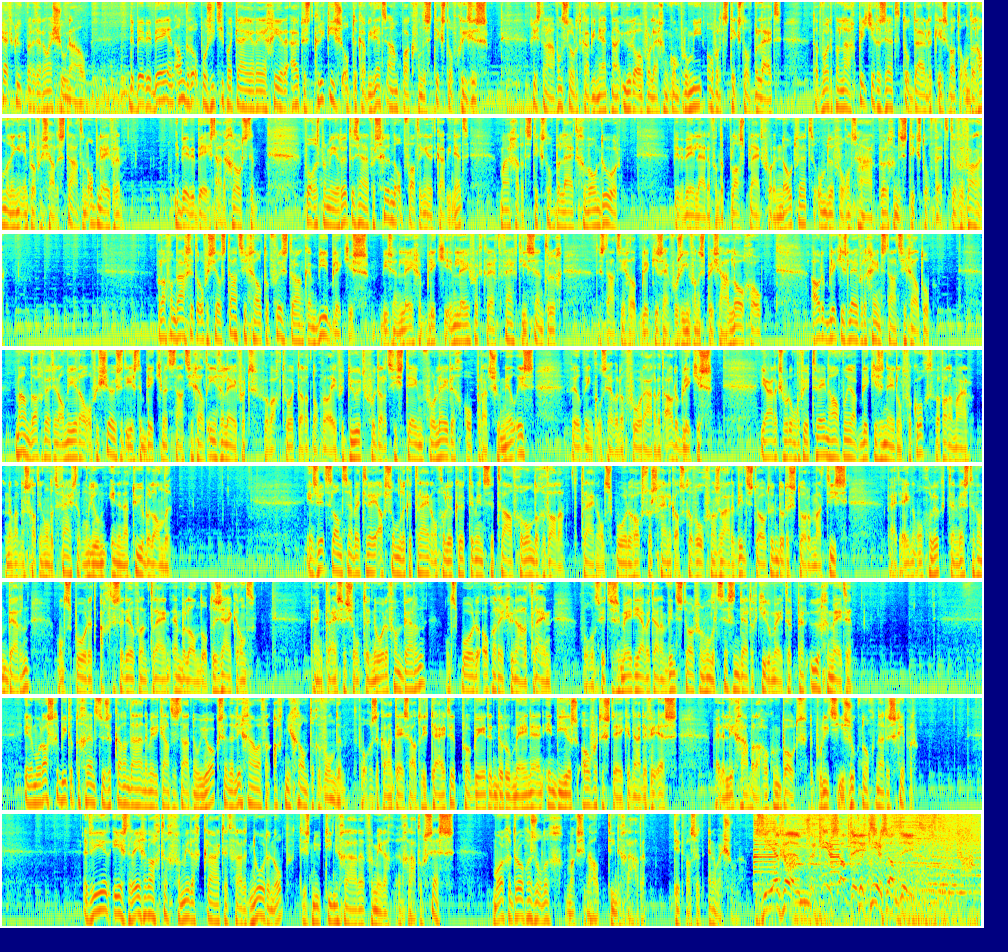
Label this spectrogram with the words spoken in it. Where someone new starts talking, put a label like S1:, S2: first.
S1: Gert Kluk met het NOS Journaal. De BBB en andere oppositiepartijen reageren uiterst kritisch... op de kabinetsaanpak van de stikstofcrisis. Gisteravond sloot het kabinet na uren overleg een compromis over het stikstofbeleid. Dat wordt op een laag pitje gezet tot duidelijk is... wat de onderhandelingen in Provinciale Staten opleveren. De BBB is daar de grootste. Volgens premier Rutte zijn er verschillende opvattingen in het kabinet... maar gaat het stikstofbeleid gewoon door. BBB-leider Van der Plas pleit voor een noodwet... om de volgens haar burgende stikstofwet te vervangen. Vanaf vandaag zit er officieel statiegeld op frisdrank en bierblikjes. Wie zijn lege blikje inlevert krijgt 15 cent terug. De statiegeldblikjes zijn voorzien van een speciaal logo. Oude blikjes leveren geen statiegeld op. Maandag werd in Almere al officieus het eerste blikje met statiegeld ingeleverd. Verwacht wordt dat het nog wel even duurt voordat het systeem volledig operationeel is. Veel winkels hebben nog voorraden met oude blikjes. Jaarlijks worden ongeveer 2,5 miljard blikjes in Nederland verkocht... waarvan er maar naar schatting 150 miljoen in de natuur belanden. In Zwitserland zijn bij twee afzonderlijke treinongelukken tenminste 12 gewonden gevallen. De treinen ontspoorden hoogstwaarschijnlijk als gevolg van zware windstoten door de storm Matisse. Bij het ene ongeluk ten westen van Bern ontspoorde het achterste deel van een trein en belandde op de zijkant. Bij een treinstation ten noorden van Bern ontspoorde ook een regionale trein. Volgens Zwitserse media werd daar een windstoot van 136 km per uur gemeten. In een moerasgebied op de grens tussen Canada en de Amerikaanse staat New York... zijn de lichamen van acht migranten gevonden. Volgens de Canadese autoriteiten probeerden de Roemenen en Indiërs over te steken naar de VS. Bij de lichamen lag ook een boot. De politie zoekt nog naar de schipper. Het weer, eerst regenachtig. Vanmiddag klaart het vanuit het noorden op. Het is nu 10 graden, vanmiddag een graad of 6. Morgen droog en zonnig, maximaal 10 graden. Dit was het NOS Journal.
S2: ZFM, verkeersupdate. verkeersupdate.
